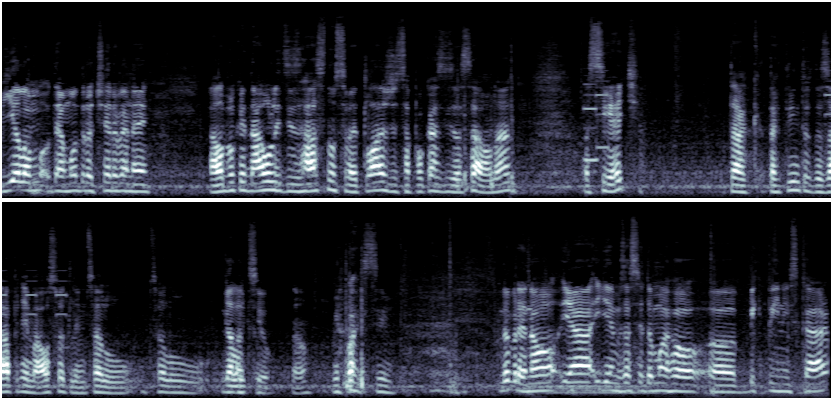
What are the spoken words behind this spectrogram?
bielom, teda modro-červené. Alebo keď na ulici zhasnú svetla, že sa pokazí zasa ona, sieť, tak, tak týmto to zapnem a osvetlím celú, celú Galaxiu. No, galaxiu. Dobre, no ja idem zase do môjho uh, Big Penis Car,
